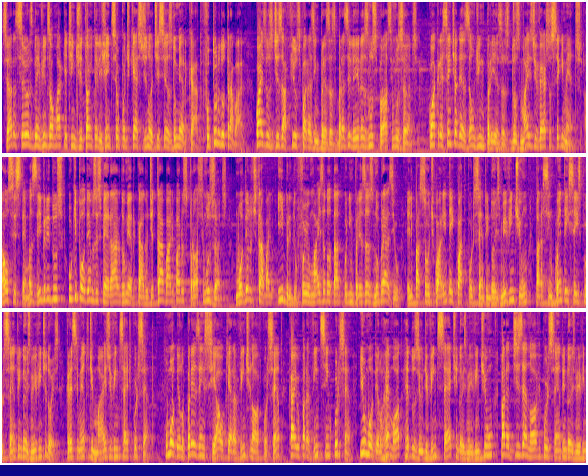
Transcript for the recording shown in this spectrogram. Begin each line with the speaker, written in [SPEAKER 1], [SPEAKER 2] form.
[SPEAKER 1] Senhoras e senhores, bem-vindos ao Marketing Digital Inteligente, seu podcast de notícias do mercado. Futuro do trabalho. Quais os desafios para as empresas brasileiras nos próximos anos? Com a crescente adesão de empresas dos mais diversos segmentos aos sistemas híbridos, o que podemos esperar do mercado de trabalho para os próximos anos? O modelo de trabalho híbrido foi o mais adotado por empresas no Brasil. Ele passou de 44% em 2021 para 56% em 2022, crescimento de mais de 27%. O modelo presencial, que era 29%, caiu para 25%, e o modelo remoto reduziu de 27% em 2021 para 19% em 2022.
